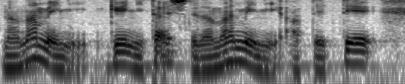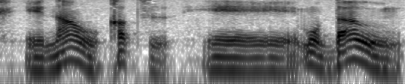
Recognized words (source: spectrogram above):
斜めに、弦に対して斜めに当てて、えなおかつ、えもうダウン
